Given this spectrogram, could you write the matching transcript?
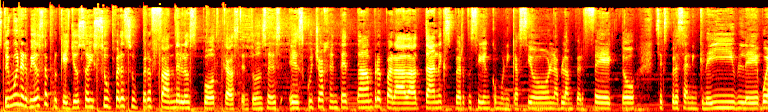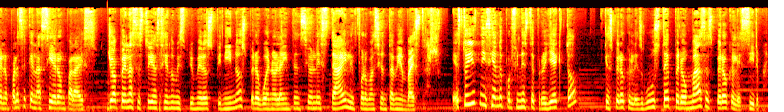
Estoy muy nerviosa porque yo soy súper, súper fan de los podcasts, entonces escucho a gente tan preparada, tan experta, siguen comunicación, hablan perfecto, se expresan increíble, bueno, parece que nacieron para eso. Yo apenas estoy haciendo mis primeros pininos, pero bueno, la intención está y la información también va a estar. Estoy iniciando por fin este proyecto, que espero que les guste, pero más espero que les sirva.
